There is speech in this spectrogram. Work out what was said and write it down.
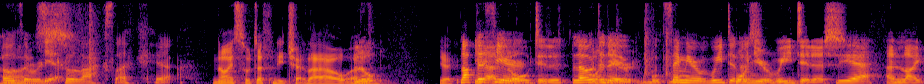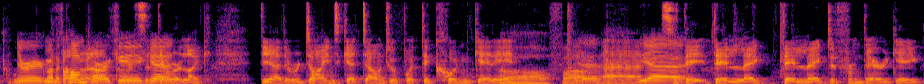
Those are really Nice. cool acts. Like, yeah, Nice. We'll definitely check that out. and- Low- yeah. not this yeah, year. Low did it. Low did year. it. Same year we did One it. year we did it. Yeah. And like They were we gonna found come to our afterwards gig, that yeah. they were like yeah, they were dying to get down to it, but they couldn't get in. Oh fuck! Yeah. Uh, Yeah. So they they legged they legged it from their gig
